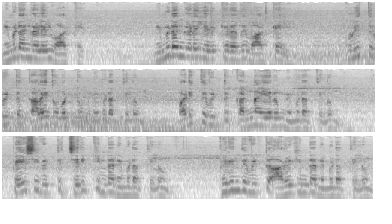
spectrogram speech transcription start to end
நிமிடங்களில் வாழ்க்கை. நிமிடங்களில் இருக்கிறது வாழ்க்கை. குளித்துவிட்டு தலை துவட்டும் நிமிடத்திலும் படித்துவிட்டு கண்ணயரும் நிமிடத்திலும் பேசிவிட்டு சிரிக்கின்ற நிமிடத்திலும் பிரிந்துவிட்டு அழுகின்ற நிமிடத்திலும்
